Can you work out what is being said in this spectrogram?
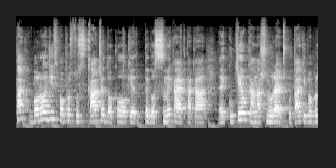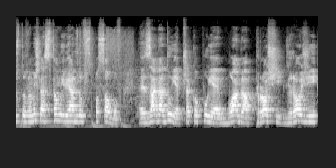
Tak, bo rodzic po prostu skacze dookoła tego smyka jak taka e, kukiełka na sznureczku, tak? I po prostu wymyśla 100 miliardów sposobów. E, Zagaduje, przekopuje, błaga, prosi, grozi,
